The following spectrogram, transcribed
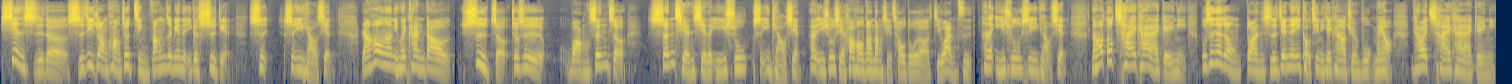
现实的实际状况，就警方这边的一个试点是是一条线，然后呢，你会看到逝者就是往生者。生前写的遗书是一条线，他的遗书写浩浩荡荡，写超多的几万字。他的遗书是一条线，然后都拆开来给你，不是那种短时间内一口气你可以看到全部，没有，他会拆开来给你。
